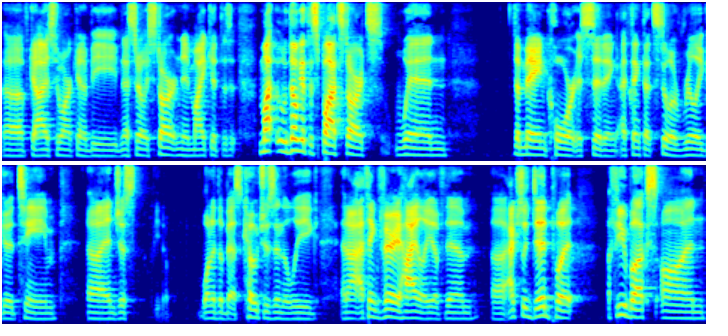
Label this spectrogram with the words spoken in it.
of guys who aren't going to be necessarily starting and might get the might, they'll get the spot starts when the main core is sitting. I think that's still a really good team uh, and just you know one of the best coaches in the league, and I, I think very highly of them. Uh, actually, did put a few bucks on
